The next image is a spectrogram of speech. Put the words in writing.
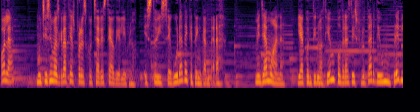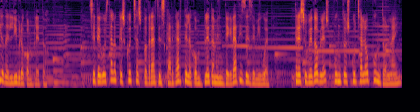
Hola, muchísimas gracias por escuchar este audiolibro. Estoy segura de que te encantará. Me llamo Ana y a continuación podrás disfrutar de un previo del libro completo. Si te gusta lo que escuchas podrás descargártelo completamente gratis desde mi web, www.escúchalo.online.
